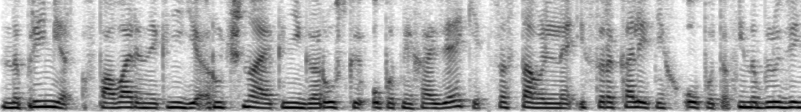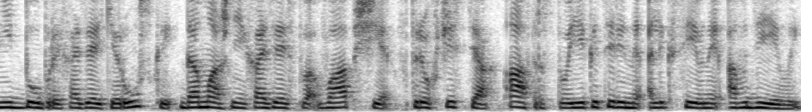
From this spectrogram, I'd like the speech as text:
Например, в поваренной книге «Ручная книга русской опытной хозяйки», составленная из 40-летних опытов и наблюдений доброй хозяйки русской, «Домашнее хозяйство вообще» в трех частях авторства Екатерины Алексеевны Авдеевой,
